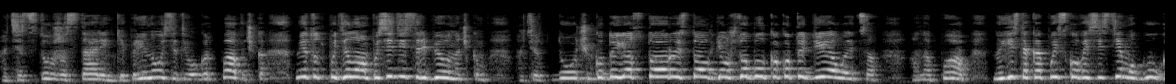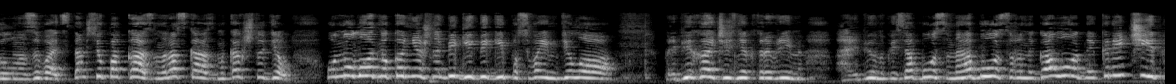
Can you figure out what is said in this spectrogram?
Отец тоже старенький, приносит его, говорит, папочка, мне тут по делам, посиди с ребеночком. Отец, доченька, да я старый стал, я уж забыл, как это делается. Она, пап, но есть такая поисковая система, Google называется, там все показано, рассказано, как что делать. Он, ну ладно, конечно, беги, беги по своим делам. Прибегает через некоторое время, а ребенок весь обоссанный, обосранный, голодный, кричит.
